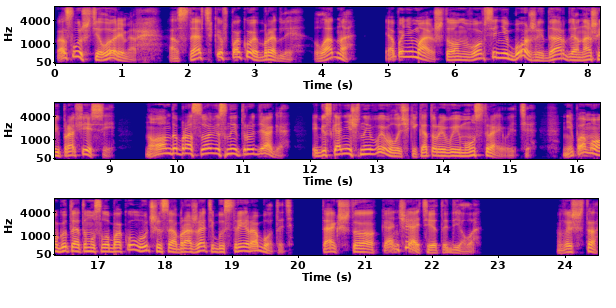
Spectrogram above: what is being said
«Послушайте, Лоример, оставьте-ка в покое Брэдли, ладно? Я понимаю, что он вовсе не божий дар для нашей профессии, но он добросовестный трудяга, и бесконечные выволочки, которые вы ему устраиваете, не помогут этому слабаку лучше соображать и быстрее работать. Так что кончайте это дело». «Вы что,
